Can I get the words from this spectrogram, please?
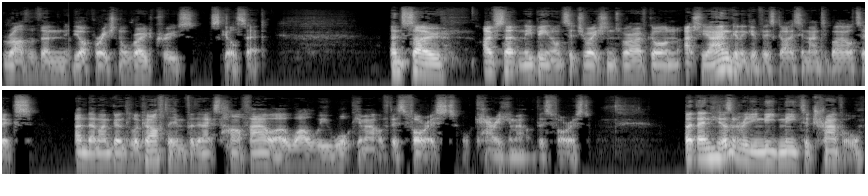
rather than the operational road crews skill set. And so, I've certainly been on situations where I've gone, actually, I am going to give this guy some antibiotics, and then I'm going to look after him for the next half hour while we walk him out of this forest or carry him out of this forest. But then he doesn't really need me to travel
